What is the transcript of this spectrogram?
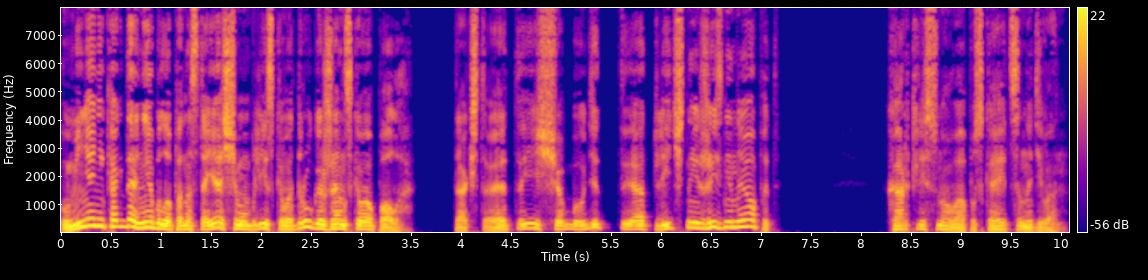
У меня никогда не было по-настоящему близкого друга женского пола. Так что это еще будет отличный жизненный опыт. Хартли снова опускается на диван.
